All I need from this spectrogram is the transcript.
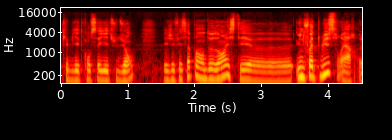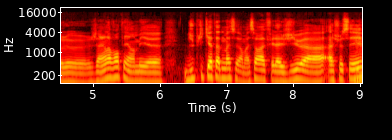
cabinet de conseil étudiant. Et j'ai fait ça pendant deux ans et c'était euh, une fois de plus. regarde, euh, j'ai rien inventé, hein, mais euh, duplicata de ma soeur. Ma soeur a fait la JE à HEC. ouais,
